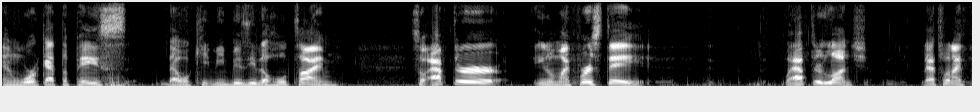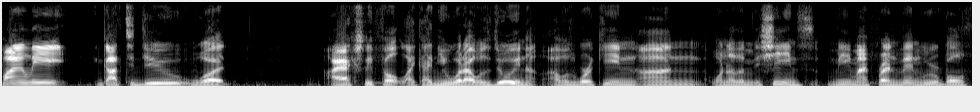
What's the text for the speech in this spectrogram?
and work at the pace that will keep me busy the whole time. So after, you know, my first day, after lunch, that's when I finally got to do what I actually felt like I knew what I was doing. I was working on one of the machines. Me and my friend Vin, we were both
